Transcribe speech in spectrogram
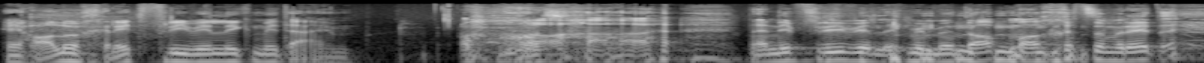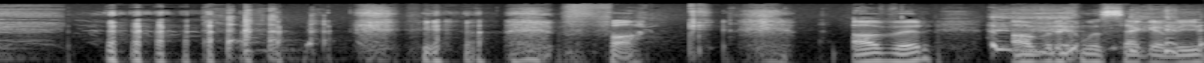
hey, hallo, ich rede freiwillig mit einem. Oh, nein, nicht freiwillig, wir müssen abmachen zum Reden. fuck. Aber, aber ich muss sagen, wie,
